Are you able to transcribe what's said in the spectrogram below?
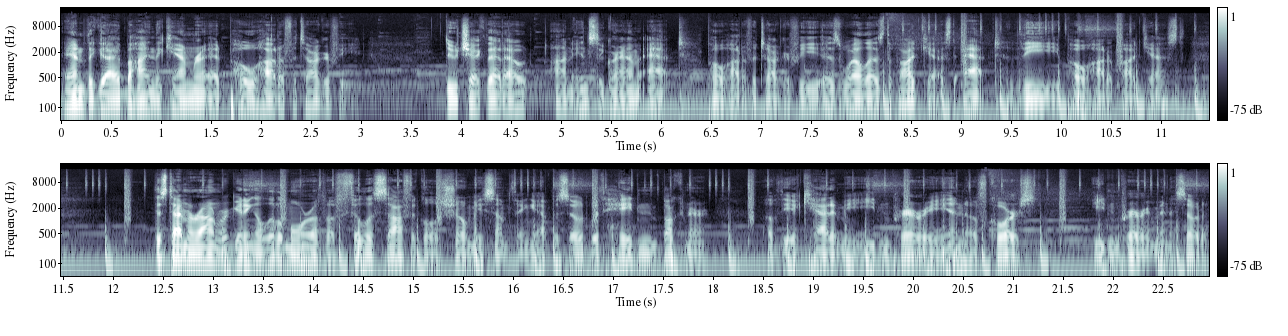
and the guy behind the camera at Porrada Photography. Do check that out on Instagram at Porrada Photography, as well as the podcast at the Porrada Podcast. This time around, we're getting a little more of a philosophical Show Me Something episode with Hayden Buckner of the Academy Eden Prairie in, of course, Eden Prairie, Minnesota.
